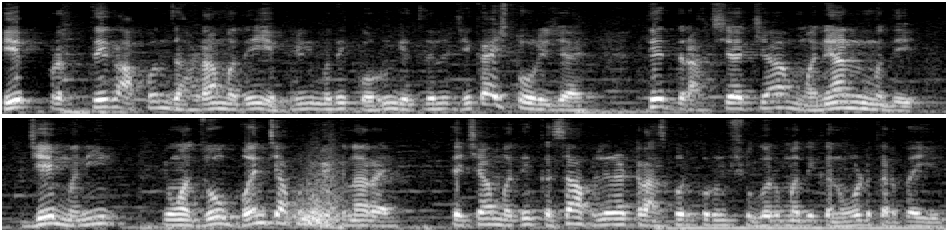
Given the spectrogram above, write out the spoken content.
हे प्रत्येक आपण झाडामध्ये एप्रिलमध्ये करून घेतलेलं जे काय स्टोरेज आहे ते द्राक्षाच्या मन्यांमध्ये जे मनी किंवा जो बंच आपण विकणार आहे त्याच्यामध्ये कसं आपल्याला ट्रान्सफर करून शुगरमध्ये कन्वर्ट करता येईल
